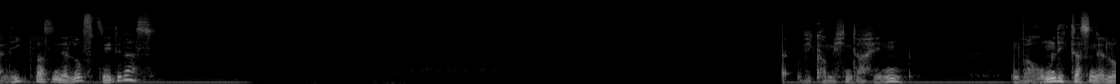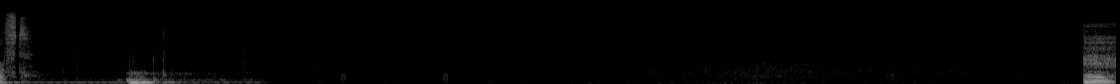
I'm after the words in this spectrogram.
Da liegt was in der Luft, seht ihr das? Wie komme ich denn da hin? Und warum liegt das in der Luft? Ah.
